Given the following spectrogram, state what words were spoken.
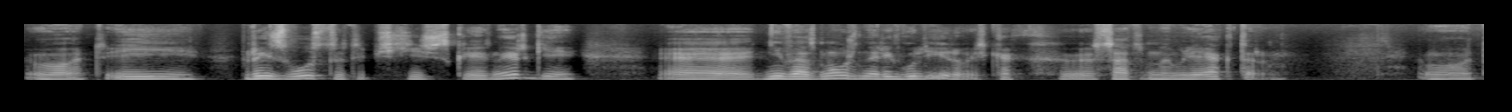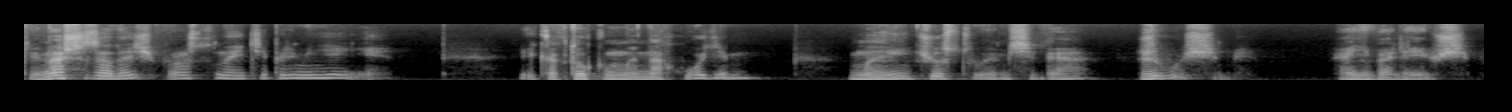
Вот. И производство этой психической энергии э, невозможно регулировать, как с атомным реактором. Вот. И наша задача просто найти применение. И как только мы находим, мы чувствуем себя живущими, а не болеющими.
